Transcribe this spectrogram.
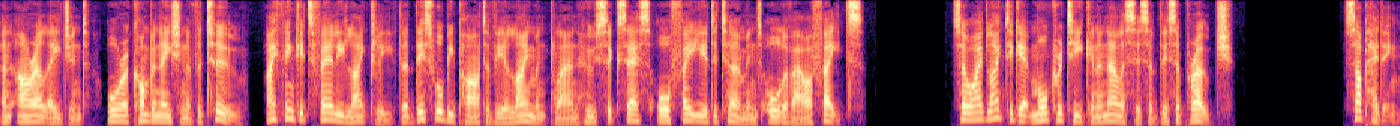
an RL agent, or a combination of the two, I think it's fairly likely that this will be part of the alignment plan whose success or failure determines all of our fates. So I'd like to get more critique and analysis of this approach. Subheading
